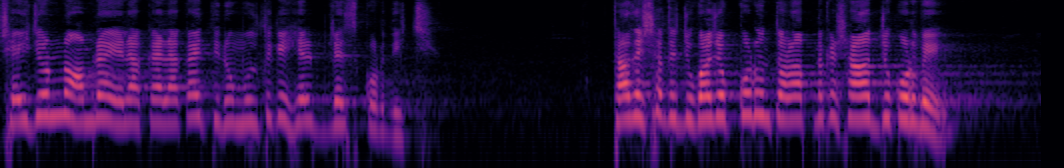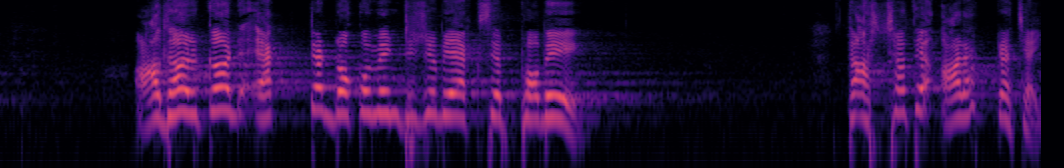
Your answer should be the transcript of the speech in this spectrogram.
সেই জন্য আমরা এলাকা এলাকায় তৃণমূল থেকে হেল্প ডেস্ক করে দিচ্ছি। তাদের সাথে যোগাযোগ করুন, তারা আপনাকে সাহায্য করবে। আধার কার্ড একটা ডকুমেন্ট হিসেবে অ্যাকসেপ্ট হবে। তার সাথে আর একটা চাই।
